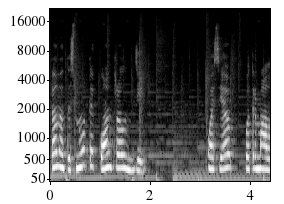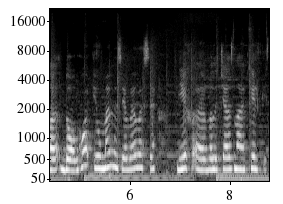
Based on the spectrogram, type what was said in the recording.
та натиснути Ctrl-D. Ось я потримала довго, і у мене з'явилася їх е, величезна кількість.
